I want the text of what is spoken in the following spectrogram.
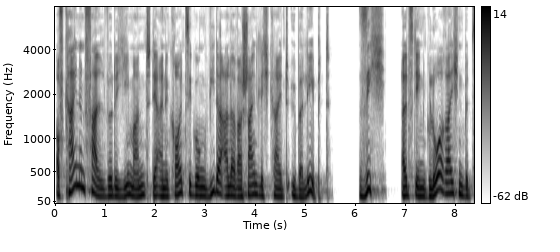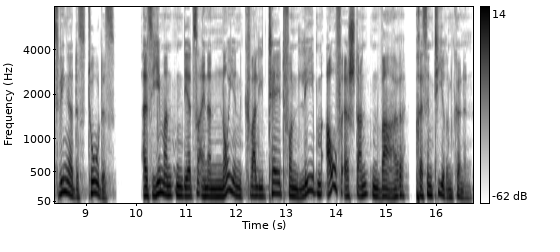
Auf keinen Fall würde jemand, der eine Kreuzigung wider aller Wahrscheinlichkeit überlebt, sich als den glorreichen Bezwinger des Todes, als jemanden, der zu einer neuen Qualität von Leben auferstanden war, präsentieren können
